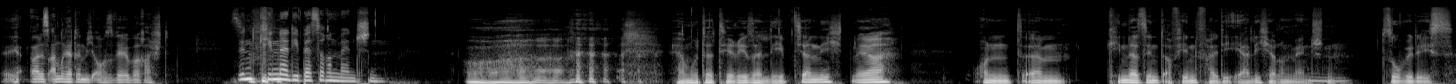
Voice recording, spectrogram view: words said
Äh, Alles andere hätte mich auch sehr überrascht. Sind Kinder die besseren Menschen? Oh. ja, Mutter Teresa lebt ja nicht mehr. Und ähm, Kinder sind auf jeden Fall die ehrlicheren Menschen. Mhm. So würde ich es,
